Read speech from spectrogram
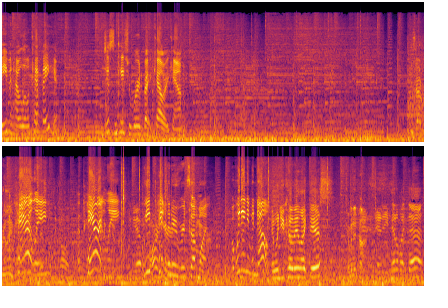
They even have a little cafe here. Just in case you're worried about your calorie count. Is that really Apparently, What it. apparently, When you have a we pit here- maneuvered someone, but we didn't even know. And when you come in like this, coming in hot? and you hit them like that,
